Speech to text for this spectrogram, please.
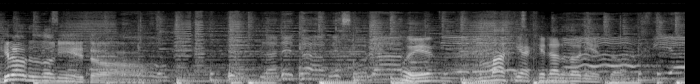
Gerardo Nieto. Muy bien. Magia Gerardo Nieto.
